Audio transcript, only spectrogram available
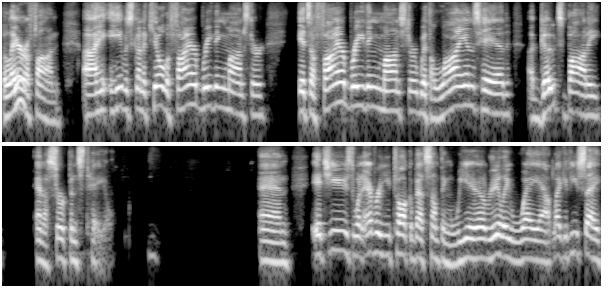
Bellerophon. Uh, he, he was going to kill the fire breathing monster. It's a fire breathing monster with a lion's head, a goat's body, and a serpent's tail. And it's used whenever you talk about something we- really way out. Like if you say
